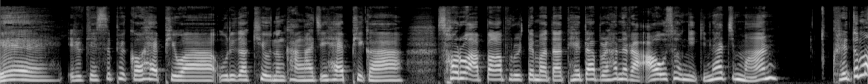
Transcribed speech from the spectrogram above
예, 이렇게 스피커 해피와 우리가 키우는 강아지 해피가 서로 아빠가 부를 때마다 대답을 하느라 아우성이긴 하지만 그래도 뭐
